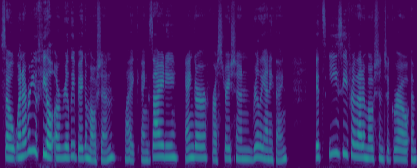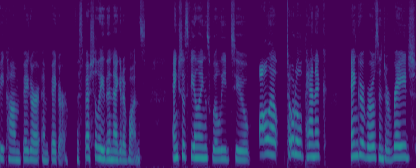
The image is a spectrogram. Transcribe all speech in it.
So, whenever you feel a really big emotion, like anxiety, anger, frustration, really anything, it's easy for that emotion to grow and become bigger and bigger, especially the negative ones. Anxious feelings will lead to all out total panic. Anger grows into rage,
